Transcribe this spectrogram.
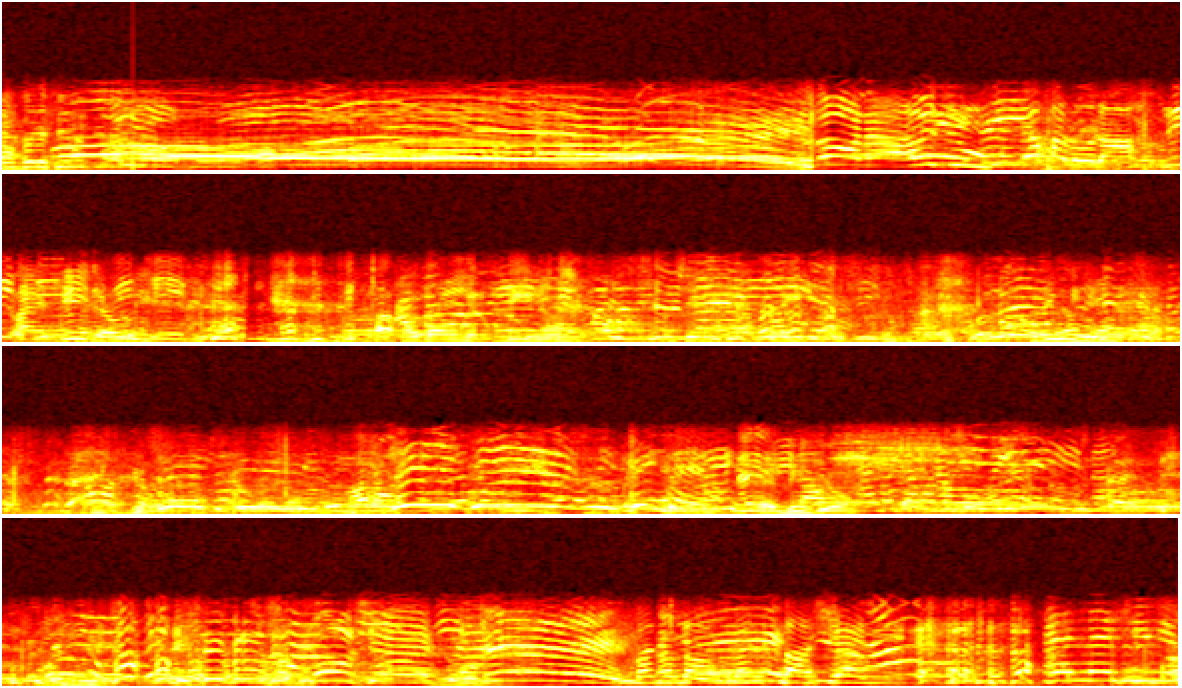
Penso che sia vai giù! Io allora, Vai, il video. Luigi. Ah, cosa un cherubino. È il video? Voce! Ehi! Ma di là, ma di là, tieni. È legitimo.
